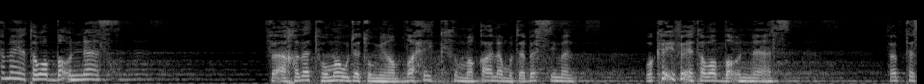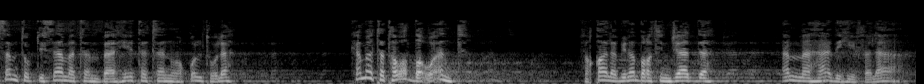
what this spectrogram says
كما يتوضأ الناس. فأخذته موجة من الضحك ثم قال متبسما وكيف يتوضأ الناس؟ فابتسمت ابتسامة باهتة وقلت له كما تتوضأ أنت. فقال بنبرة جادة أما هذه فلا.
